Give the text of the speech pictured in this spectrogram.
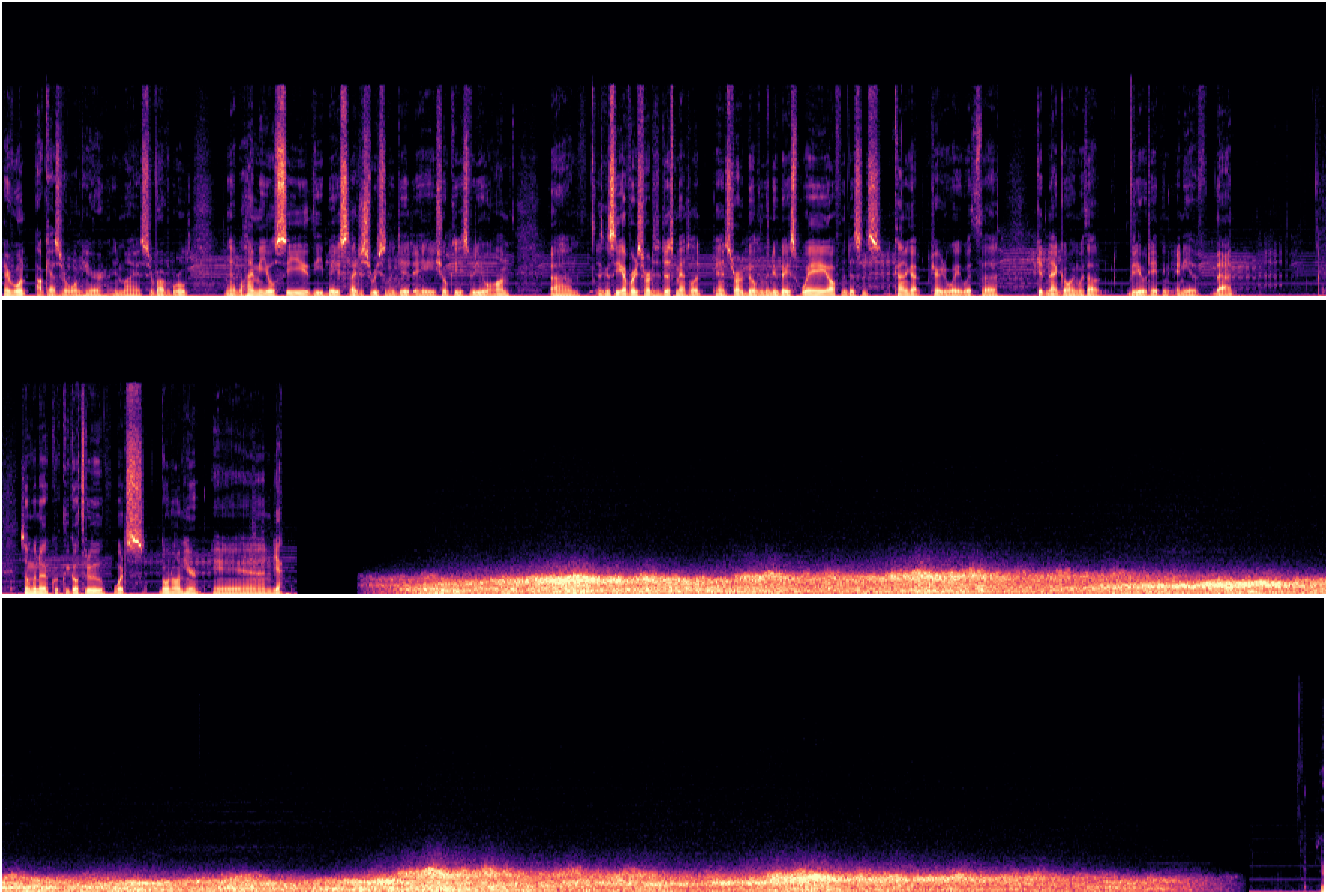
Everyone, Outcaster1 here in my survival world. Now behind me you'll see the base that I just recently did a showcase video on. Um, as you can see I've already started to dismantle it and started building the new base way off in the distance. I kind of got carried away with uh, getting that going without videotaping any of that. So I'm going to quickly go through what's going on here and yeah.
